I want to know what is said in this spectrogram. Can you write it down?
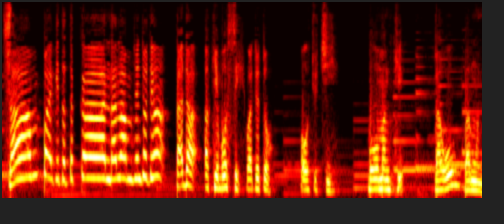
Sampai kita tekan dalam macam tu tengok. Tak ada. Okey bersih waktu tu. Baru cuci. Baru mangkit. Baru bangun.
